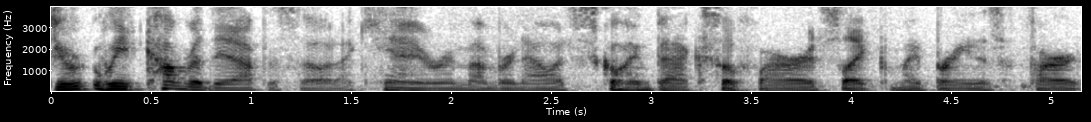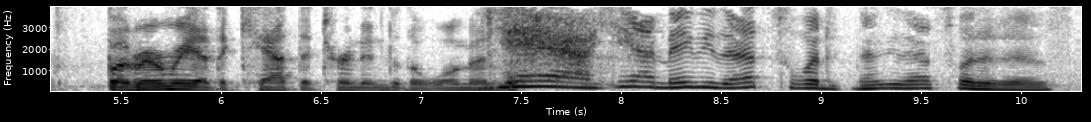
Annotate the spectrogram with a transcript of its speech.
Do you, we covered the episode. I can't even remember now. It's going back so far. It's like my brain is a fart. But remember, we had the cat that turned into the woman. Yeah, yeah, maybe that's what maybe that's what it is.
